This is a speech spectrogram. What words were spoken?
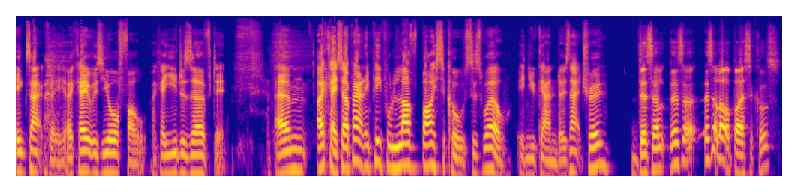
Exactly. Okay, it was your fault. Okay, you deserved it. Um, okay, so apparently people love bicycles as well in Uganda. Is that true? There's a there's a there's a lot of bicycles.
